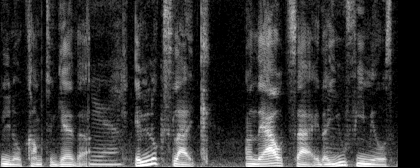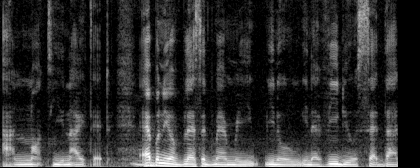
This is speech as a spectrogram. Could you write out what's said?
you know, come together. Yeah. It looks like on the outside that you mm. females are not united. Mm. Ebony of blessed memory, you know, in a video said that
